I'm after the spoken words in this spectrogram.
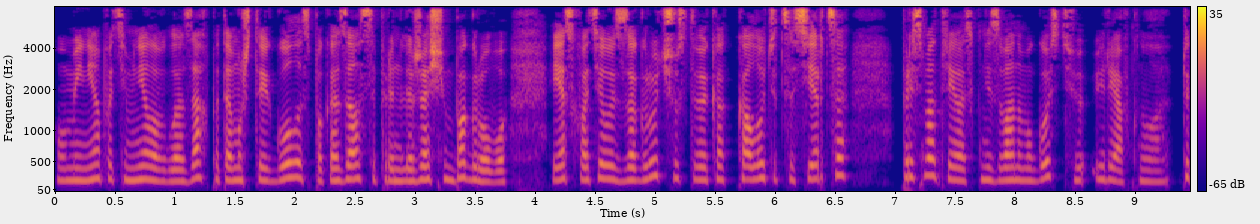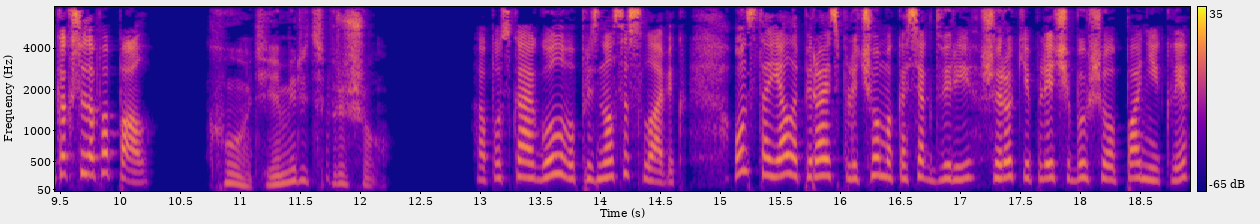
У меня потемнело в глазах, потому что и голос показался принадлежащим Багрову. Я схватилась за грудь, чувствуя, как колотится сердце, присмотрелась к незваному гостю и рявкнула. «Ты как сюда попал?» «Коть, я мириться пришел». Опуская голову, признался Славик. Он стоял, опираясь плечом о косяк двери, широкие плечи бывшего поникли,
